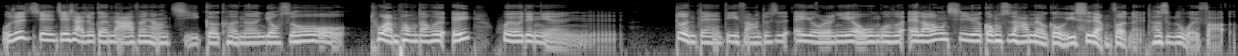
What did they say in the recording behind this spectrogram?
我觉得接接下来就跟大家分享几个可能有时候突然碰到会诶、会有一点点顿点的地方，就是诶、有人也有问过说，诶、劳动契约公司他没有给我一式两份，诶，他是不是违法了？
